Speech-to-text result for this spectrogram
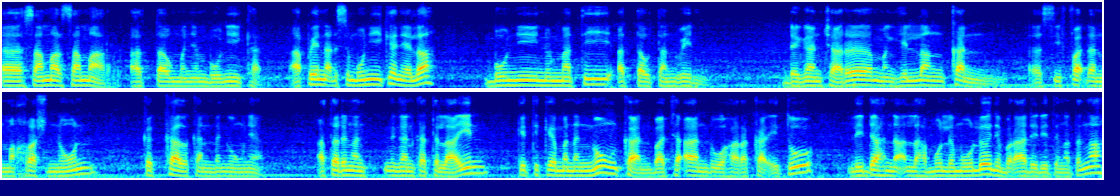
uh, samar-samar atau menyembunyikan. Apa yang nak disembunyikan ialah bunyi nun mati atau tanwin. Dengan cara menghilangkan uh, sifat dan makhraj nun kekalkan dengungnya. Atau dengan dengan kata lain ketika menengungkan bacaan dua harakat itu lidah naklah mula-mulanya berada di tengah-tengah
